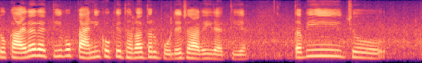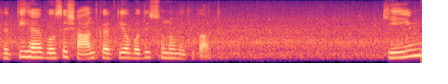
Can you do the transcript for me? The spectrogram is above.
जो कायरा रहती है, वो पैनिक होके धराधर बोले जा रही रहती है। तभी जो कृति है, वो उसे शांत करती है और बोलती सुनो मेरी बात। गेम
